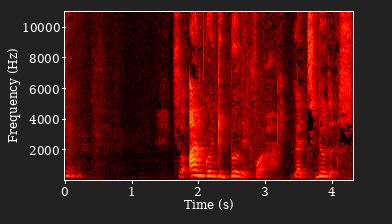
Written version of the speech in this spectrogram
so I'm going to build it for her. Let's do this.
